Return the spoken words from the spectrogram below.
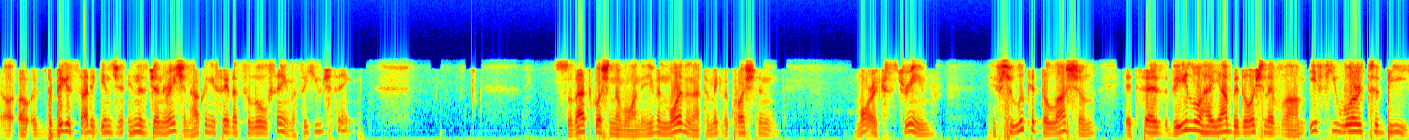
uh, uh, the biggest tzaddik in, in his generation. How can you say that's a little thing? That's a huge thing. So that's question number one. Even more than that, to make the question more extreme, if you look at the lashon, it says "Ve'ilu haya bedrosh levram." If you were to be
